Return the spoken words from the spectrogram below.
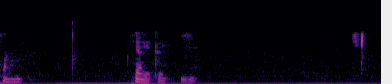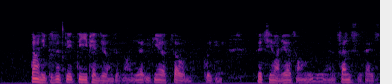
上面这样也可以，嗯。当然你不是第第一片就用这个，你要一定要照规定，最起码你要从三十开始，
